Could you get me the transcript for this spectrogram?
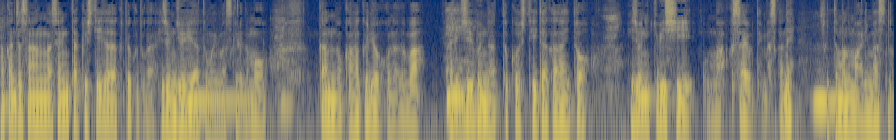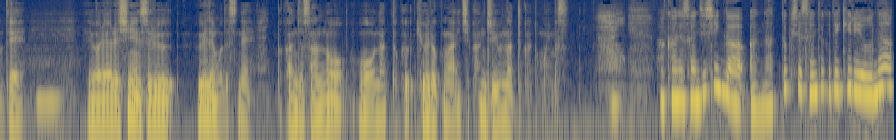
まあ、患者さんが選択していただくということが非常に重要だと思いますけれども、はい、がんの化学療法などはやはり十分納得をしていただかないと、非常に厳しい、まあ、副作用といいますかね、そういったものもありますので、我々支援する上でもですね、患者さんの納得、協力が一番重要になってくると思います。はい。患者さん自身が納得して選択できるような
